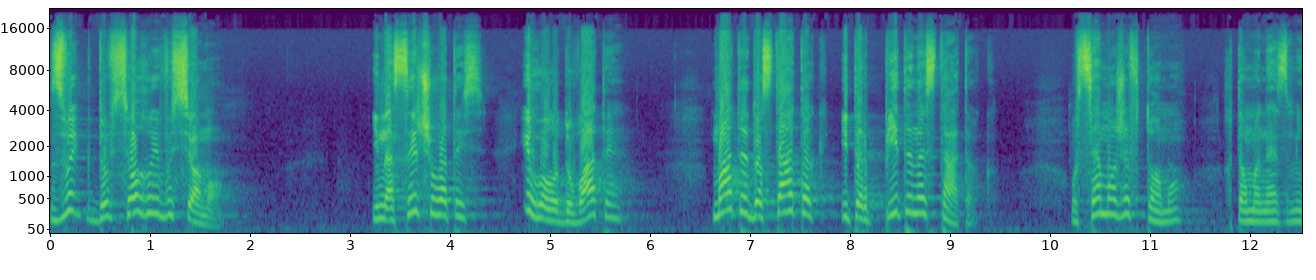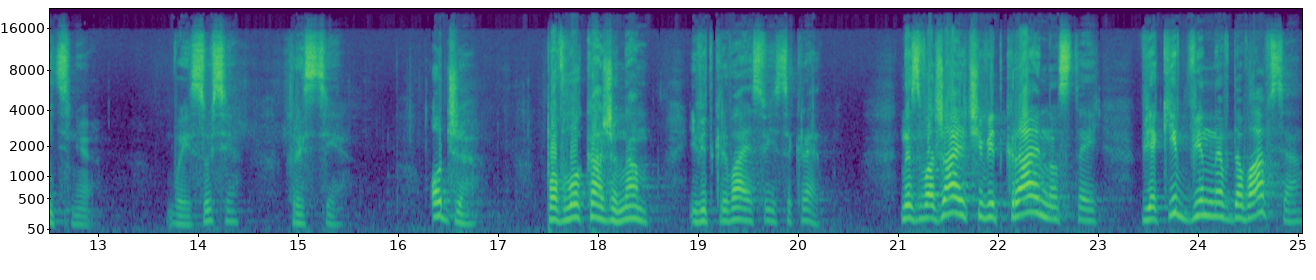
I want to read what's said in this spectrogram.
Звик до всього і в усьому. І насичуватись, і голодувати, мати достаток і терпіти нестаток. Усе може в тому, хто мене зміцнює в Ісусі Христі. Отже, Павло каже нам і відкриває свій секрет. Незважаючи від крайностей, в які б він не вдавався,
